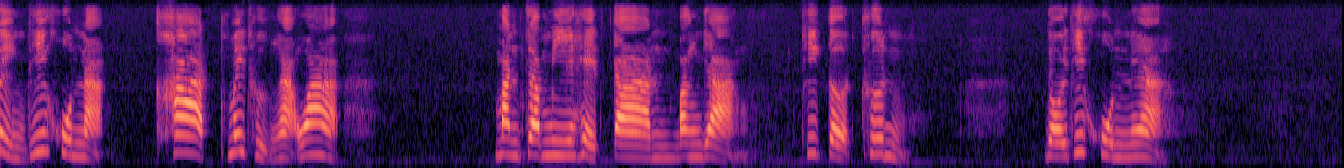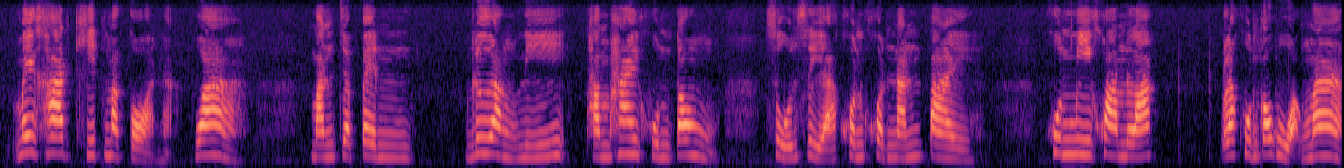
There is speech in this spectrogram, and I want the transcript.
สิ่งที่คุณอะคาดไม่ถึงอะว่า มันจะมีเหตุการณ์บางอย่างที่เกิดขึ้น โดยที่คุณเนี่ย ไม่คาดคิดมาก่อนอะว่ามันจะเป็นเรื่องนี้ทำให้คุณต้องสูญเสียคนคนนั้นไป คุณมีความรักและคุณก็หวงมาก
